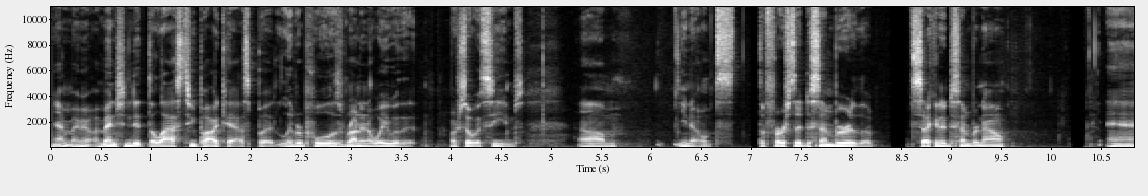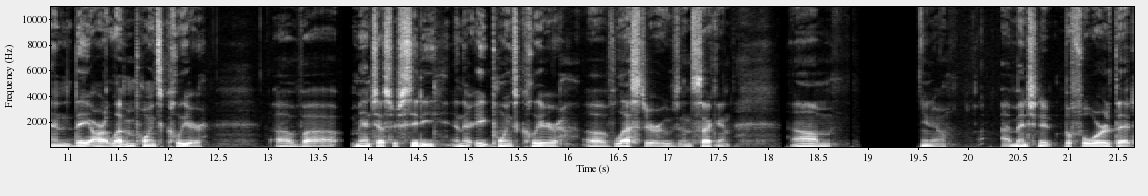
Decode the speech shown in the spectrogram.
I mentioned it the last two podcasts, but Liverpool is running away with it, or so it seems. Um, you know, it's the first of December, the second of December now, and they are 11 points clear of uh, Manchester City, and they're eight points clear of Leicester, who's in second. Um, you know, I mentioned it before that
